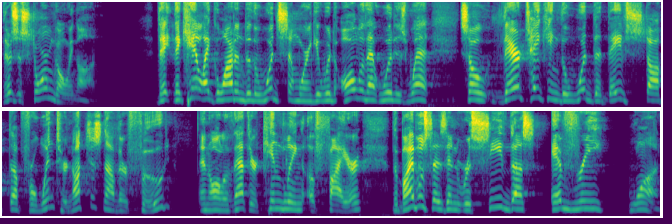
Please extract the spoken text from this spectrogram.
There's a storm going on. They, they can't like go out into the woods somewhere and get wood. All of that wood is wet. So they're taking the wood that they've stocked up for winter, not just now their food and all of that, they're kindling a fire. The Bible says, and received us every one.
